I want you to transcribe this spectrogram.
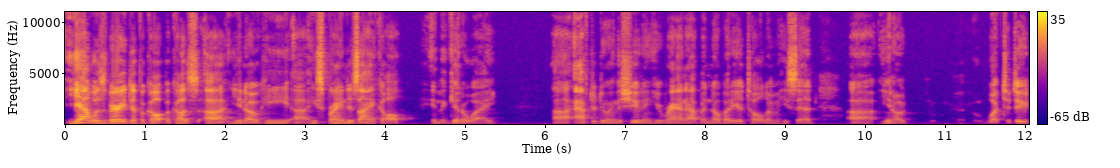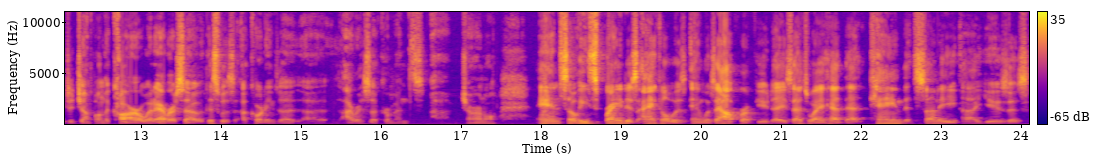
Yeah, it was very difficult because uh, you know he uh, he sprained his ankle in the getaway. Uh, after doing the shooting, he ran out, but nobody had told him. He said, uh, you know, what to do to jump on the car or whatever. So this was according to uh, Ira Zuckerman's uh, journal, and so he sprained his ankle was and was out for a few days. That's why he had that cane that Sonny uses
